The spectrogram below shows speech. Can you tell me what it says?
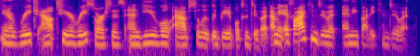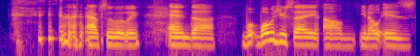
you know, reach out to your resources and you will absolutely be able to do it. I mean, if I can do it, anybody can do it. absolutely. And uh, what, what would you say, um, you know, is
